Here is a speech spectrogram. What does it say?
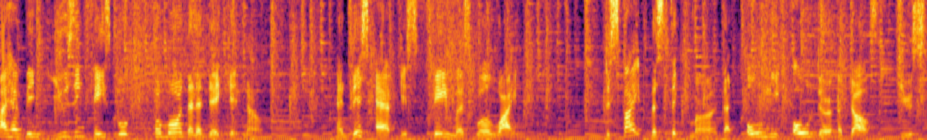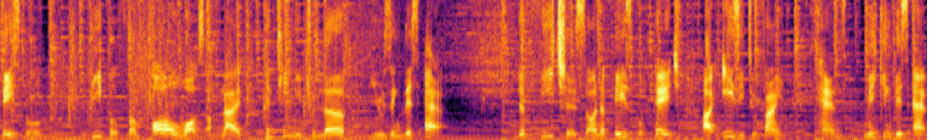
I have been using Facebook for more than a decade now. And this app is famous worldwide. Despite the stigma that only older adults use Facebook, people from all walks of life continue to love using this app. The features on a Facebook page are easy to find, hence making this app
